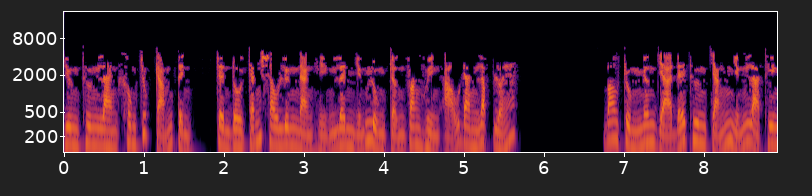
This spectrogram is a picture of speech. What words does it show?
Dương Thương Lan không chút cảm tình, trên đôi cánh sau lưng nàng hiện lên những luồng trận văn huyền ảo đang lấp lóe. Bao trùm ngân dạ đế thương chẳng những là thiên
